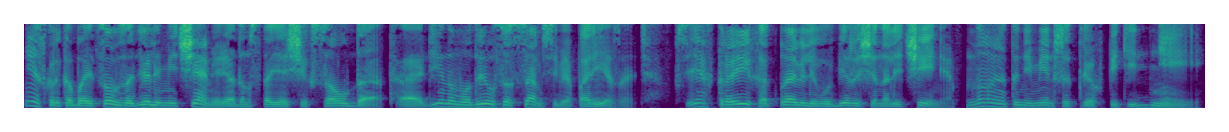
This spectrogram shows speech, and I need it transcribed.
Несколько бойцов задели мечами рядом стоящих солдат, а один умудрился сам себя порезать. Всех троих отправили в убежище на лечение, но это не меньше трех-пяти дней.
